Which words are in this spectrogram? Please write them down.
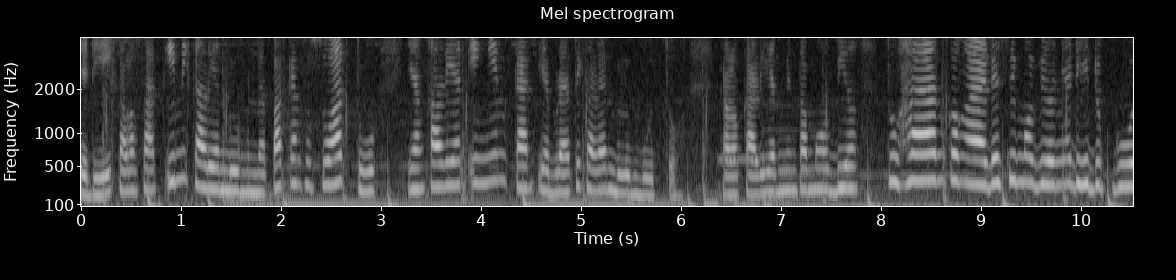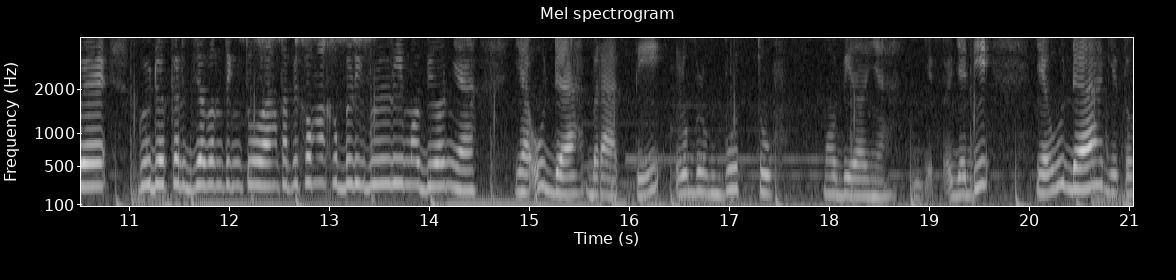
jadi kalau saat ini kalian belum mendapatkan sesuatu yang kalian inginkan, ya berarti kalian belum butuh. Kalau kalian minta mobil, Tuhan kok nggak ada sih mobilnya di hidup gue? Gue udah kerja penting tulang, tapi kok nggak kebeli-beli mobilnya? Ya udah, berarti lu belum butuh mobilnya gitu. Jadi ya udah gitu.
